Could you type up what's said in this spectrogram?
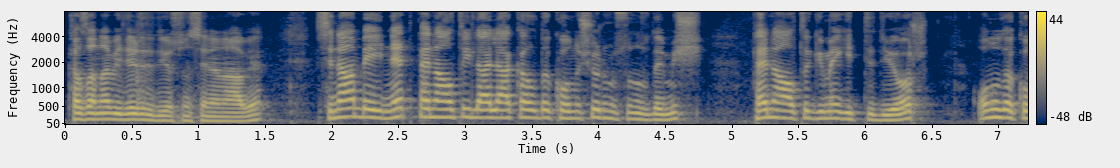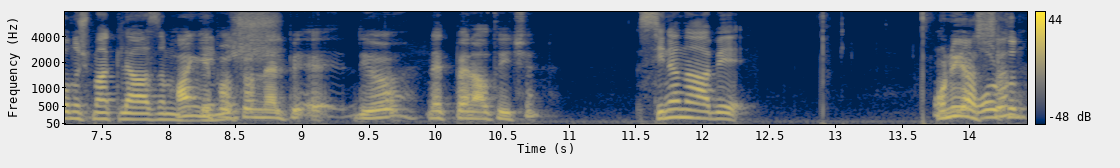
Kazanabilirdi diyorsun Sinan abi. Sinan Bey net penaltı ile alakalı da konuşur musunuz demiş. Penaltı güme gitti diyor. Onu da konuşmak lazım Hangi demiş. pozisyonun el pe- diyor net penaltı için? Sinan abi Onu yazsın. Orkun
